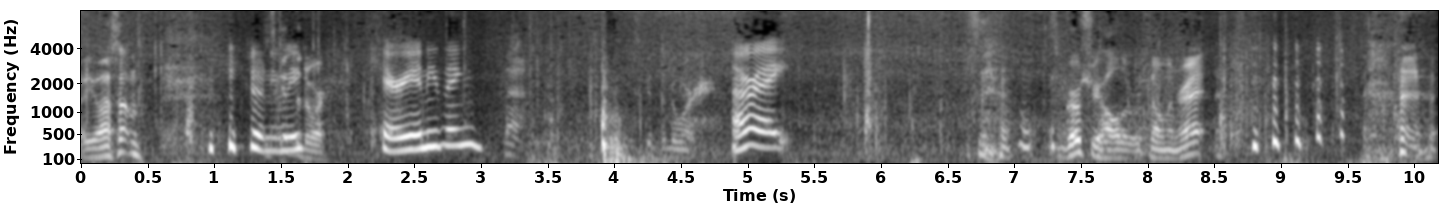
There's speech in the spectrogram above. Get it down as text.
Oh, you want something? you don't Let's get the door. Carry anything? Let's get the door. All right. It's a grocery haul that we're filming, right?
